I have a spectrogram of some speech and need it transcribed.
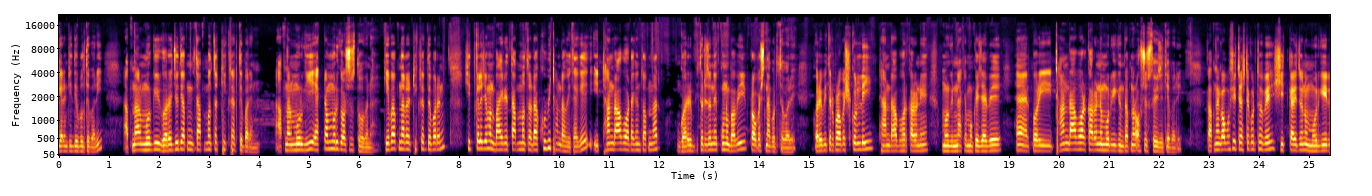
গ্যারান্টি দিয়ে বলতে পারি। আপনার মুরগির ঘরে যদি আপনি তাপমাত্রা ঠিক রাখতে পারেন আপনার মুরগি, একটা মুরগি অসুস্থ হবে না। কীভাবে আপনারা ঠিক রাখতে পারেন। শীতকালে যেমন বাইরের তাপমাত্রাটা খুবই ঠান্ডা হয়ে থাকে, এই ঠান্ডা আবহাওয়াটা কিন্তু আপনার ঘরের ভিতরে যেন কোনোভাবেই প্রবেশ না করতে পারে। ঘরের ভিতরে প্রবেশ করলেই ঠান্ডা আবহাওয়ার কারণে মুরগির নাকে মুখে যাবে হ্যাঁ এরপর এই ঠান্ডা আবহাওয়ার কারণে মুরগি কিন্তু আপনার অসুস্থ হয়ে যেতে পারে। তো আপনাকে অবশ্যই চেষ্টা করতে হবে শীতকালে যেন মুরগির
